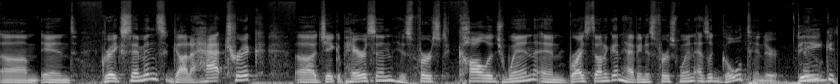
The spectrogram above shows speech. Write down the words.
Um, and Greg Simmons got a hat trick. Uh, Jacob Harrison, his first college win, and Bryce Dunnigan having his first win as a goaltender. Big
